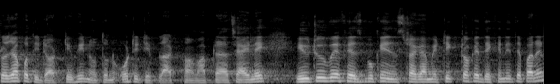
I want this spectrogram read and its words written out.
প্রজাপতি ডট টিভি নতুন ওটিটি প্ল্যাটফর্ম আপনারা চাইলে ইউটিউবে ফেসবুকে ইনস্টাগ্রামে টিকটকে দেখে নিতে পারেন।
